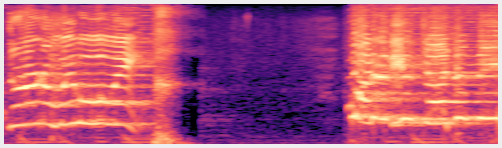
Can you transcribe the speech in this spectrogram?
No, no, no, wait, wait, wait, wait! What have you done to me?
